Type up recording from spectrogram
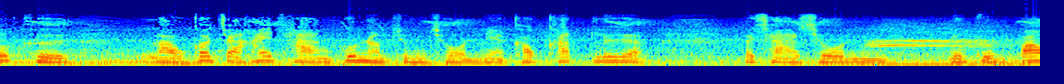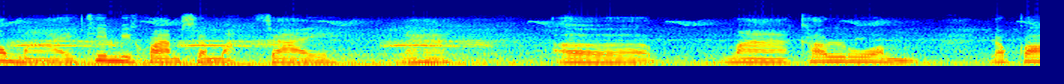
ก็คือเราก็จะให้ทางผู้นำชุมชนเนี่ยเขาคัดเลือกประชาชนหรือกลุ่มเป้าหมายที่มีความสมัครใจนะคะมาเข้าร่วม แล้วก็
